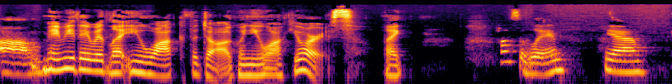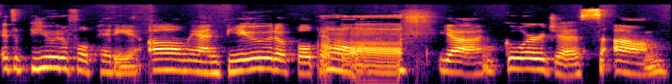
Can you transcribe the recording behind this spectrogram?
Um, maybe they would let you walk the dog when you walk yours. Like possibly. Yeah. It's a beautiful pity. Oh man, beautiful pitbull. Yeah, gorgeous. Um,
